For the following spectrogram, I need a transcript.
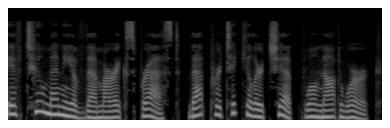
If too many of them are expressed, that particular chip will not work.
